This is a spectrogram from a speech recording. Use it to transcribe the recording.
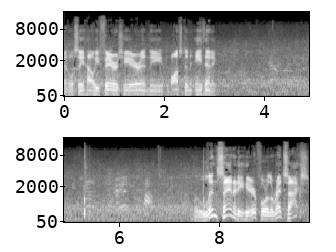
And we'll see how he fares here in the Boston eighth inning. A little Linsanity here for the Red Sox.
